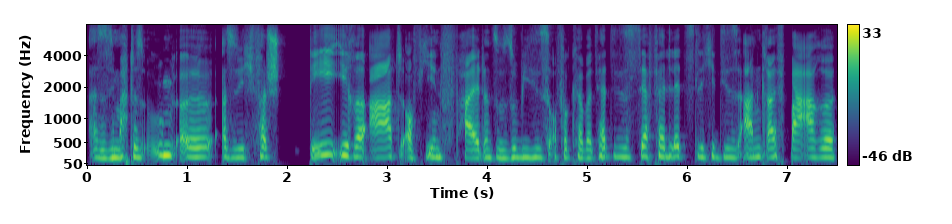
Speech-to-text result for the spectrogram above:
also sie macht das, äh, also ich verstehe ihre Art auf jeden Fall, also so wie sie es auch verkörpert. Sie hat dieses sehr verletzliche, dieses angreifbare,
